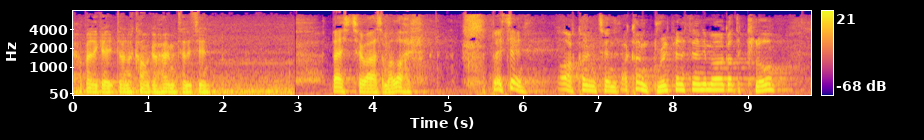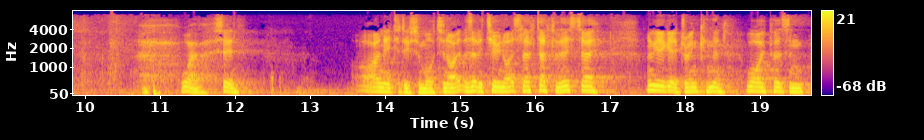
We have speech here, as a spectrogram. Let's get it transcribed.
I better get it done. I can't go home until it's in. Best two hours of my life. But it's in. Oh I can't even turn I can't even grip anything anymore. I got the claw. Whatever it's in. Oh, I need to do some more tonight. There's only two nights left after this so I'm gonna go get a drink and then wipers and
